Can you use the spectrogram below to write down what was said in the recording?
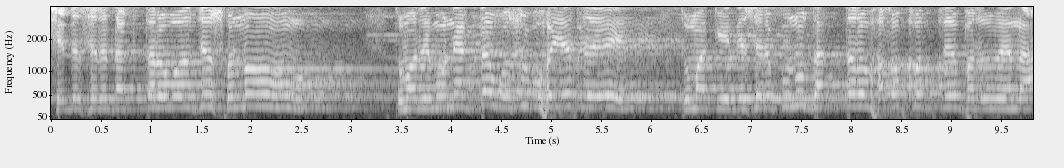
সে দেশের ডাক্তার বলছে, শোনো, তোমার এমন একটা অসুখ হয়েছে, তোমাকে দেশের কোনো ডাক্তারও ভালো করতে পারবে না।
